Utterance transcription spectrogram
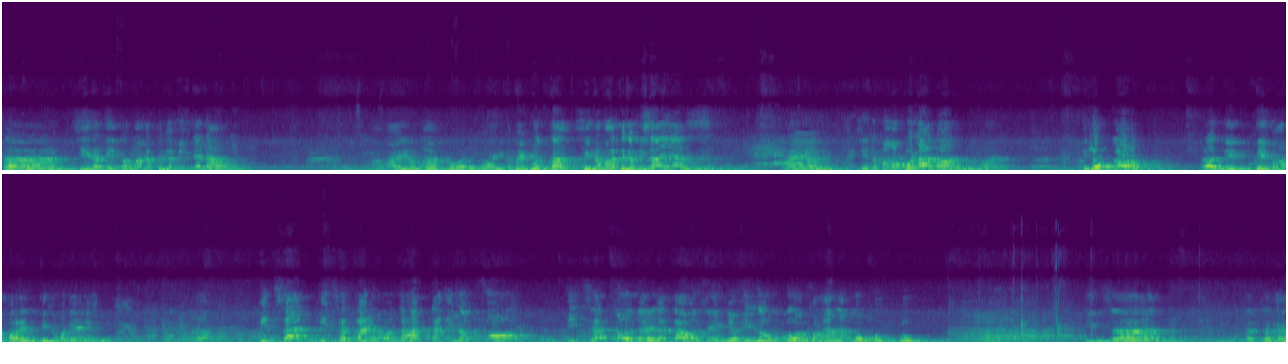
ah, sino dito mga taga Mindanao? Ah, Mayong hapon, may, may buntag. Sino mga taga Visayas? Ayun. Sino mga Bulanon? Uh, Ilonggo? Ah, lente, mga parente ka man yan eh. Ah, Pinsan, pinsan tayo. Lahat ng Ilonggo, pinsan ko. Dahil ang tawag sa inyo, Ilonggo, ang pangalan ko, Bongo. Pinsan. At saka,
